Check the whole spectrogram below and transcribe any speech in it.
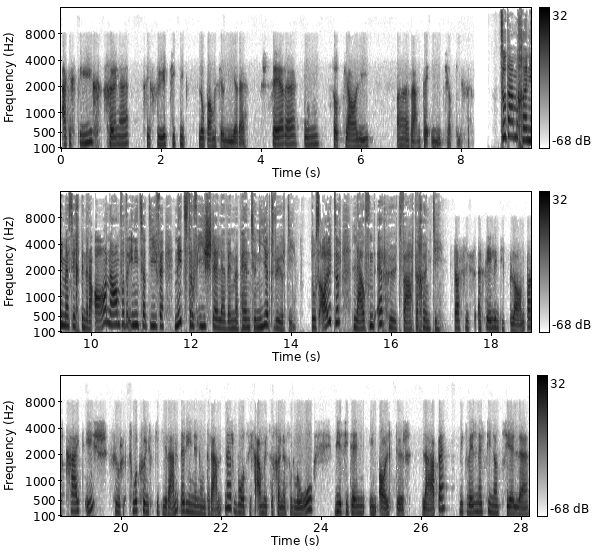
eigentlich gleich können sich frühzeitig pensionieren. Ist eine sehr unsoziale äh, Renteninitiative. Zudem könne man sich bei einer Annahme der Initiative nicht darauf einstellen, wenn man pensioniert würde. Das Alter laufend erhöht werden könnte. Dass es eine fehlende Planbarkeit ist für zukünftige Rentnerinnen und Rentner, die sich auch müssen können verlassen wie sie denn im Alter leben, mit welcher finanziellen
